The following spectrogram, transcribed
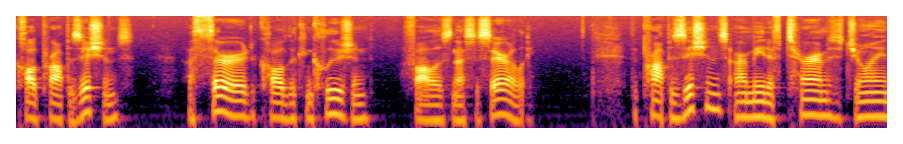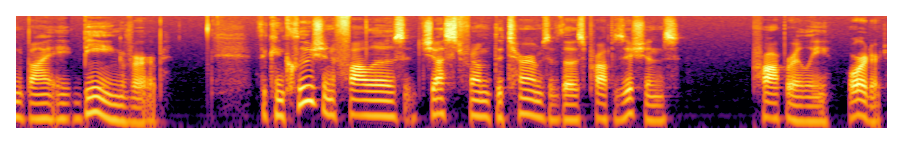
called propositions, a third, called the conclusion, follows necessarily. The propositions are made of terms joined by a being verb. The conclusion follows just from the terms of those propositions properly ordered.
